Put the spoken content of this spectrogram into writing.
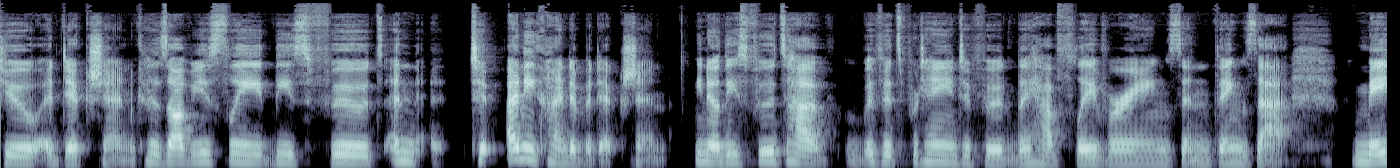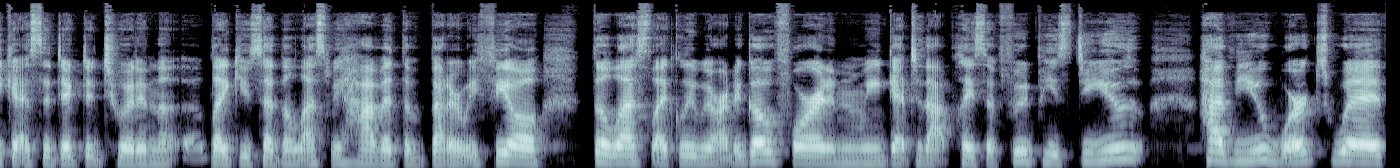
to addiction? Because obviously, these foods and uh, to any kind of addiction, you know these foods have if it's pertaining to food they have flavorings and things that make us addicted to it and the like you said the less we have it the better we feel the less likely we are to go for it and we get to that place of food peace. Do you have you worked with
